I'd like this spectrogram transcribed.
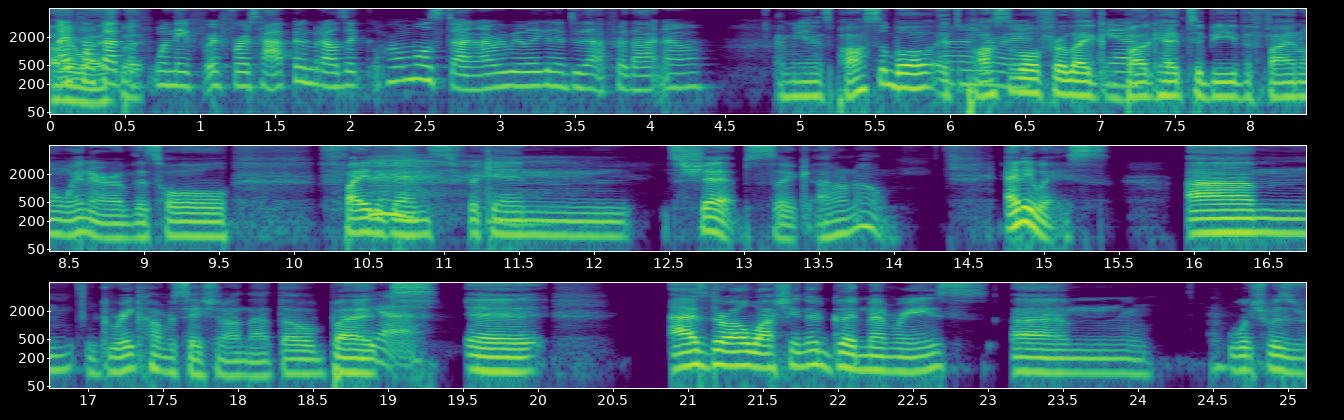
I thought that but- when they first happened, but I was like, we're almost done. Are we really gonna do that for that now? I mean, it's possible. It's Uh, possible right. for like Yeah. Bughead to be the final winner of this whole fight against freaking ships. Like, I don't know. Anyways, um, great conversation on that though. But uh, as they're all watching their good memories, um, which was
